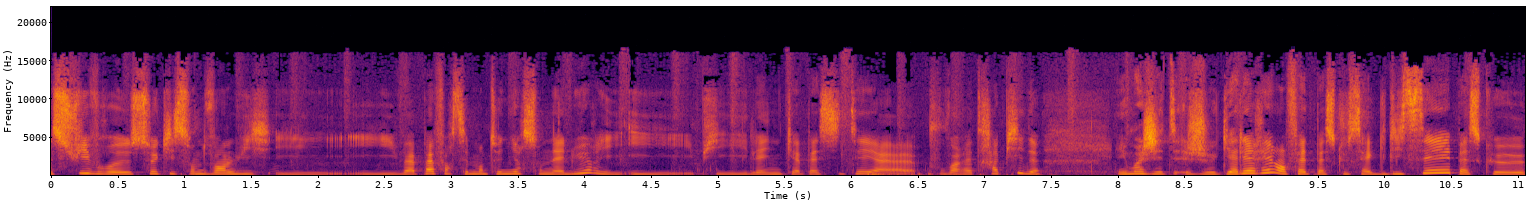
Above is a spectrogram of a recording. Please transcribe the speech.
suivre ceux qui sont devant lui. Il, ne va pas forcément tenir son allure, il, puis il a une capacité à pouvoir être rapide. Et moi, je galérais en fait parce que ça glissait, parce que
